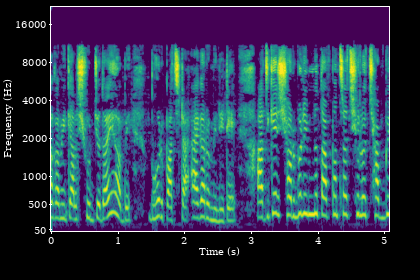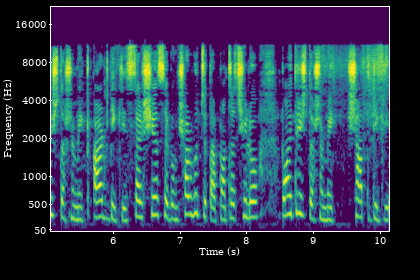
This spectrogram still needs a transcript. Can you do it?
আগামীকাল সূর্যোদয় হবে ভোর পাঁচটা এগারো মিনিটে। আজকের সর্বনিম্ন তাপমাত্রা ছিল ছাব্বিশ দশমিক আট ডিগ্রি সেলসিয়াস এবং সর্বোচ্চ তাপমাত্রা ছিল পঁয়ত্রিশ দশমিক সাত ডিগ্রি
